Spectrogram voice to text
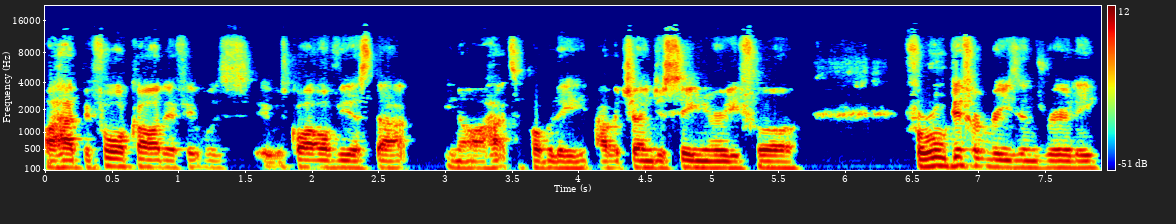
I had before Cardiff, it was it was quite obvious that you know I had to probably have a change of scenery for for all different reasons, really.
